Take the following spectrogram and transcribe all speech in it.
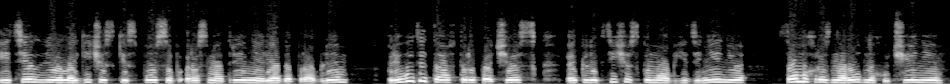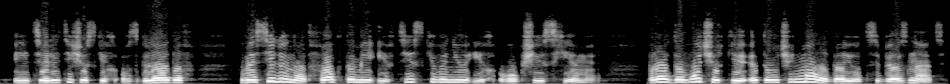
и телеологический способ рассмотрения ряда проблем приводит автора подчас к эклектическому объединению самых разнородных учений и теоретических взглядов к насилию над фактами и втискиванию их в общие схемы. Правда, в очерке это очень мало дает себя знать,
